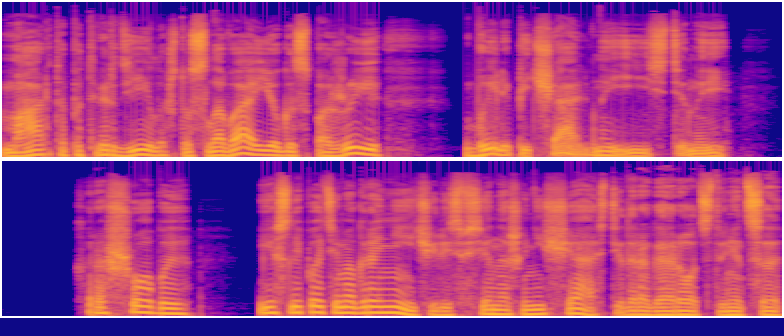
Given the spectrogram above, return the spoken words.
Марта подтвердила, что слова ее госпожи были печальной истиной. «Хорошо бы, если бы этим ограничились все наши несчастья, дорогая родственница»,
